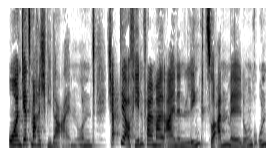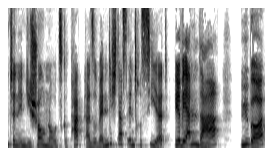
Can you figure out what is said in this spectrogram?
Und jetzt mache ich wieder einen. Und ich habe dir auf jeden Fall mal einen Link zur Anmeldung unten in die Show Notes gepackt. Also wenn dich das interessiert, wir werden da über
